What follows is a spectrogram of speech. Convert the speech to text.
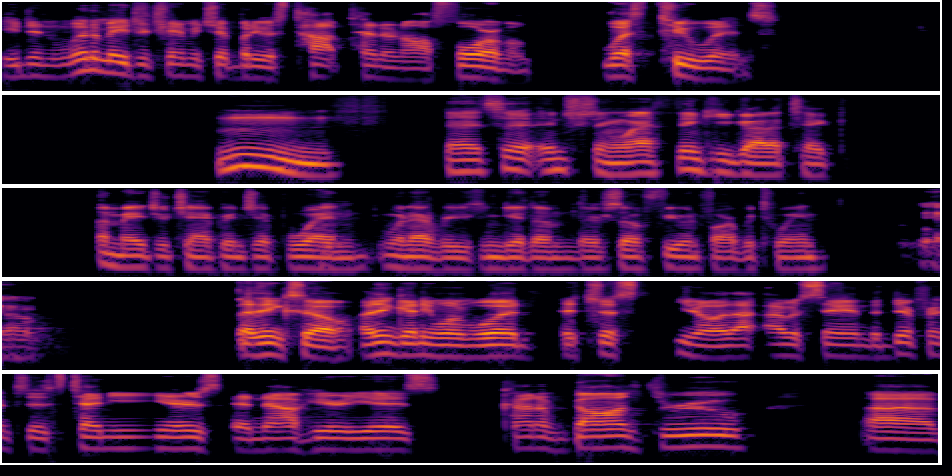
he didn't win a major championship, but he was top 10 in all four of them with two wins. Hmm. That's an interesting one. I think you got to take a major championship win whenever you can get them. They're so few and far between. Yeah. I think so. I think anyone would. It's just, you know, I was saying the difference is 10 years and now here he is kind of gone through uh,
